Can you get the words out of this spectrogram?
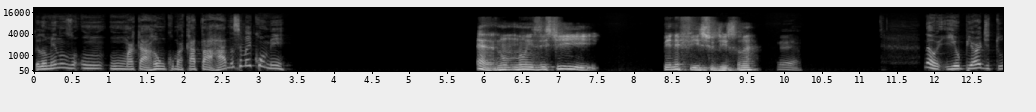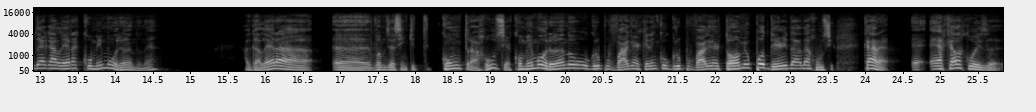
pelo menos um, um macarrão com uma catarrada você vai comer. É, não, não existe benefício disso, né? É. Não, e o pior de tudo é a galera comemorando, né? A galera, uh, vamos dizer assim, que contra a Rússia, comemorando o grupo Wagner, querendo que o grupo Wagner tome o poder da, da Rússia. Cara, é, é aquela coisa.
